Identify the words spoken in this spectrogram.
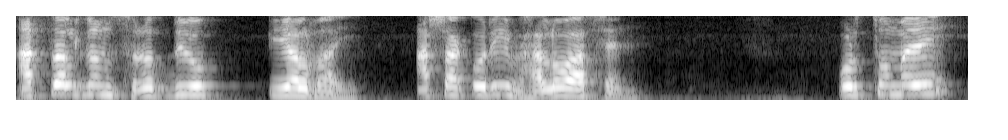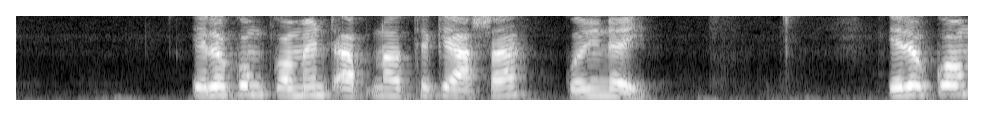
আসসালাম শ্রদ্ধেয় পিয়াল ভাই, আশা করি ভালো আছেন। প্রথমে এরকম কমেন্ট আপনার থেকে আশা করি নাই। এরকম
